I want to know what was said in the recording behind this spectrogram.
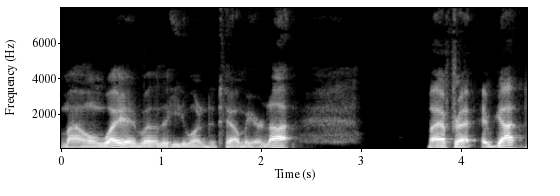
my own way, and whether he wanted to tell me or not. But after I got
